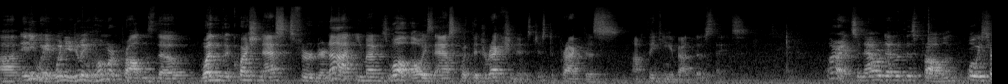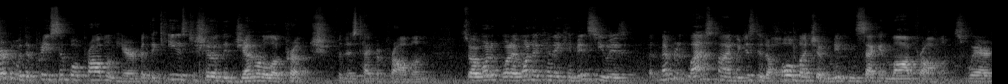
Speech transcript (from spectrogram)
Uh, anyway, when you're doing homework problems though, whether the question asks for it or not, you might as well always ask what the direction is, just to practice uh, thinking about those things. All right, so now we're done with this problem. Well, we started with a pretty simple problem here, but the key is to show the general approach for this type of problem. So I want, what I want to kind of convince you is, remember last time we just did a whole bunch of Newton's second law problems where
